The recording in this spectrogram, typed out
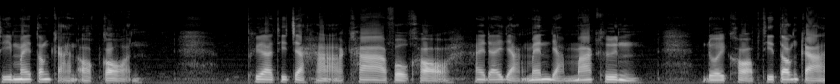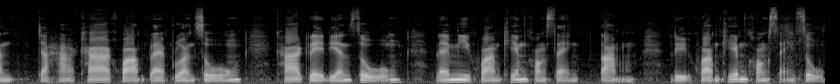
ที่ไม่ต้องการออกก่อน เพื่อที่จะหาค่าโฟคอลให้ได้อย่างแม่นยำมากขึ้น โดยขอบที่ต้องการจะหาค่าความแปรปรวนสูง ค่าเกรเดียนสูง และมีความเข้มของแสงต่ำ หรือความเข้มของแสงสูง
